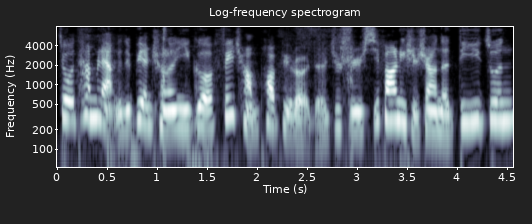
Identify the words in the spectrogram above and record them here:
最后他们两个就变成了一个非常 popular 的，就是西方历史上的第一尊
